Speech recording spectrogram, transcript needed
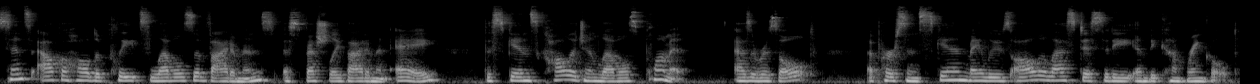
since alcohol depletes levels of vitamins, especially vitamin A, the skin's collagen levels plummet. As a result, a person's skin may lose all elasticity and become wrinkled.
